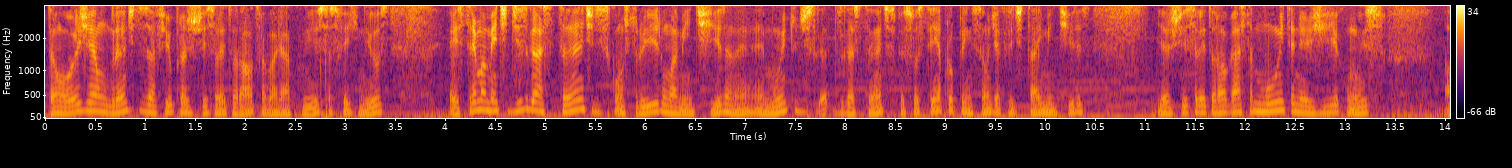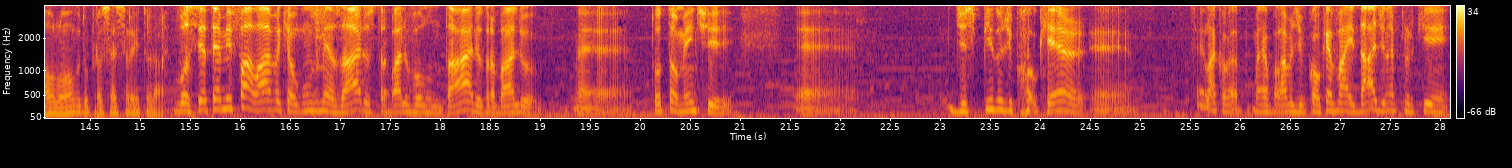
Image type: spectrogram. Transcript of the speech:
Então hoje é um grande desafio para a Justiça Eleitoral trabalhar com isso, as fake news. É extremamente desgastante desconstruir uma mentira, né? É muito desga- desgastante. As pessoas têm a propensão de acreditar em mentiras e a Justiça Eleitoral gasta muita energia com isso ao longo do processo eleitoral. Você até me falava que alguns mesários, trabalho voluntário, trabalho é, totalmente é, despido de qualquer, é, sei lá qual é a palavra, de qualquer vaidade, né? Porque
